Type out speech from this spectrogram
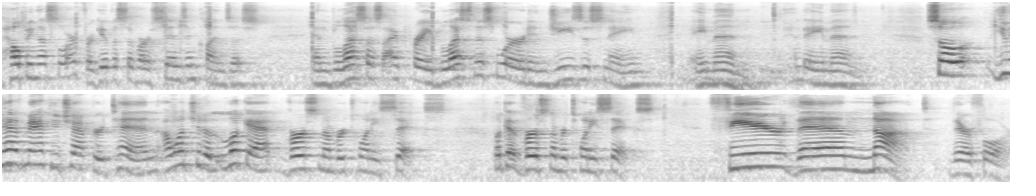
helping us, Lord. Forgive us of our sins and cleanse us. And bless us, I pray. Bless this word in Jesus' name. Amen and amen. So you have Matthew chapter 10. I want you to look at verse number 26. Look at verse number 26. Fear them not, therefore.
